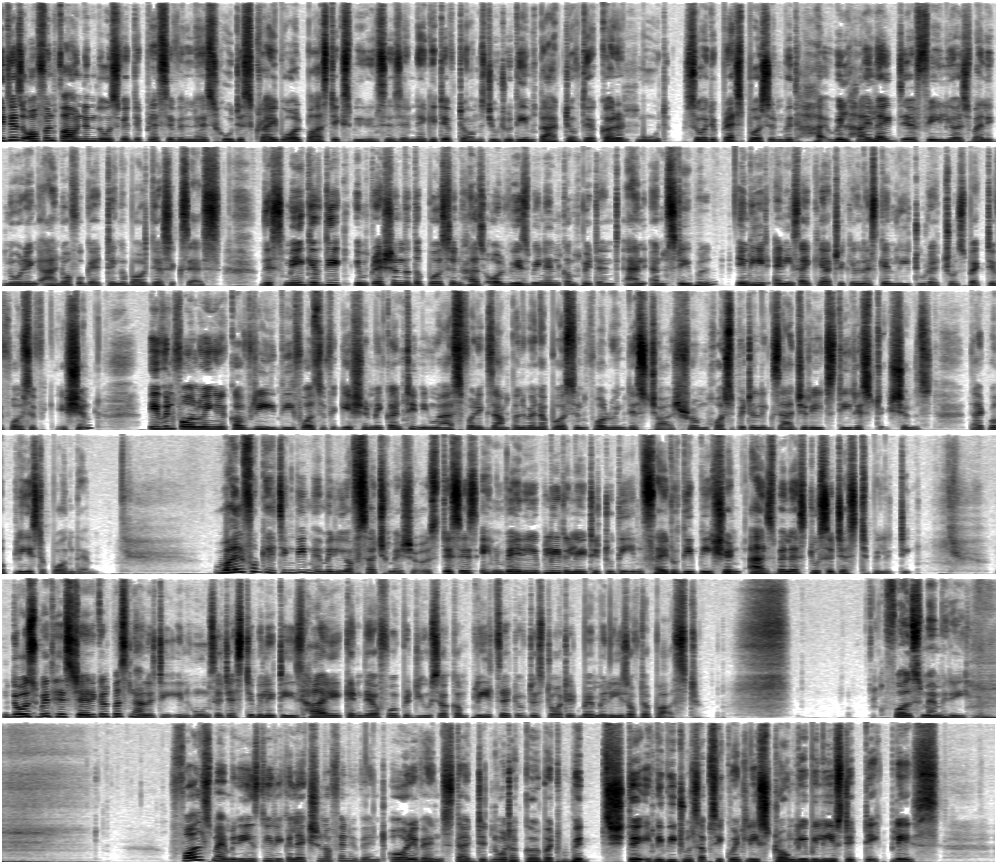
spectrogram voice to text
It is often found in those with depressive illness who describe all past experiences in negative terms due to the impact of their current mood, So, a depressed person hi- will highlight their failures while ignoring and or forgetting about their success. This may give the impression that the person has always been incompetent and unstable. Indeed, any psychiatric illness can lead to retrospective falsification. Even following recovery, the falsification may continue, as for example, when a person following discharge from hospital exaggerates the restrictions that were placed upon them. While forgetting the memory of such measures, this is invariably related to the inside of the patient as well as to suggestibility. Those with hysterical personality in whom suggestibility is high can therefore produce a complete set of distorted memories of the past. False memory. False memory is the recollection of an event or events that did not occur but which the individual subsequently strongly believes did take place.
